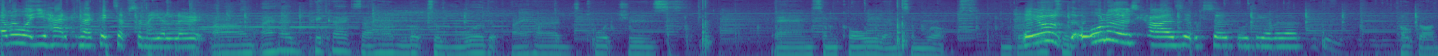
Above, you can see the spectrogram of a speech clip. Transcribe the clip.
tell me what you had because I picked up some of your loot. Um, I had pickaxe. I had lots of wood. I had torches, and some coal and some rocks. And They all of- all of those cars look so cool together though. Oh god.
